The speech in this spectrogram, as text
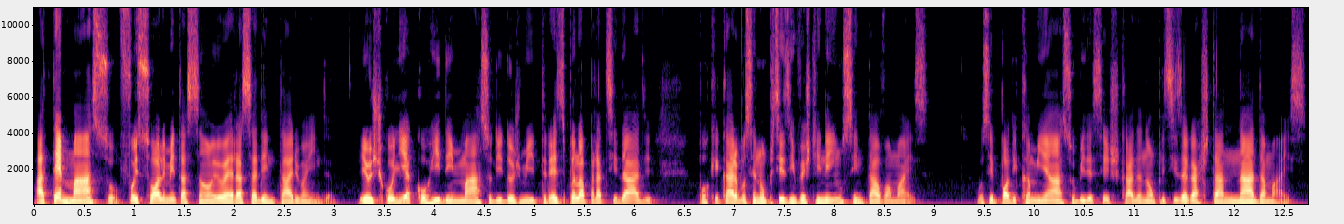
Até março foi só alimentação, eu era sedentário ainda. Eu escolhi a corrida em março de 2013 pela praticidade. Porque, cara, você não precisa investir nenhum centavo a mais. Você pode caminhar, subir essa escada, não precisa gastar nada a mais.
